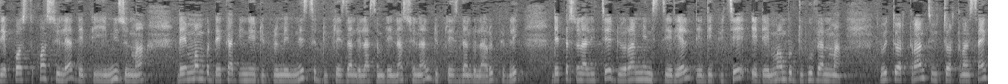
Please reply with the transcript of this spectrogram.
et postes consulaires des pays musulmans, des membres des cabinets du Premier ministre, du président de l'Assemblée nationale, du président de la République, des personnalités de rang ministériel, des députés et des membres du gouvernement. 8h30, 8h35,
